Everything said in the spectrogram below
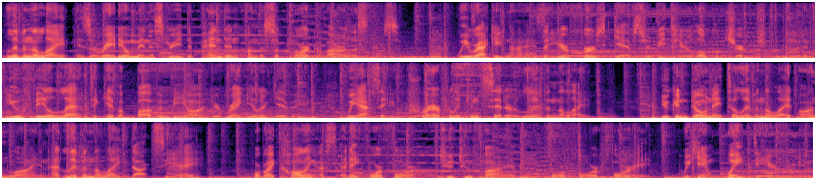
Live in the Light is a radio ministry dependent on the support of our listeners. We recognize that your first gifts should be to your local church, but if you feel led to give above and beyond your regular giving, we ask that you prayerfully consider Live in the Light. You can donate to Live in the Light online at liveinthelight.ca or by calling us at 844 225 4448. We can't wait to hear from you.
